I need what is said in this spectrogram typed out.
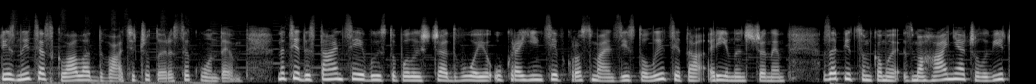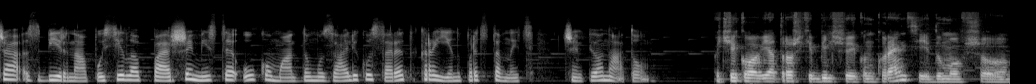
Різниця склала 24 секунди. На цій дистанції виступили ще двоє українців кросмен зі столиці та Рівненщини. За підсумками змагання, чоловіча збірна посіла перше місце у командному заліку серед країн-представниць чемпіонату. Очікував я трошки більшої конкуренції. Думав, що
